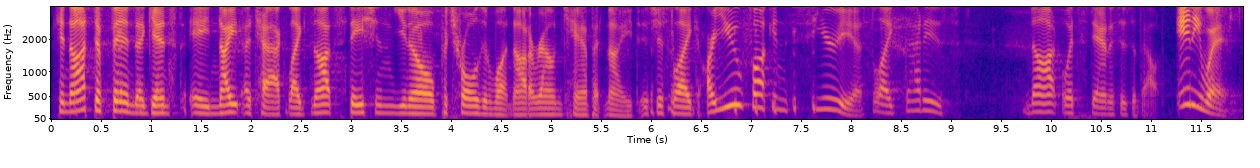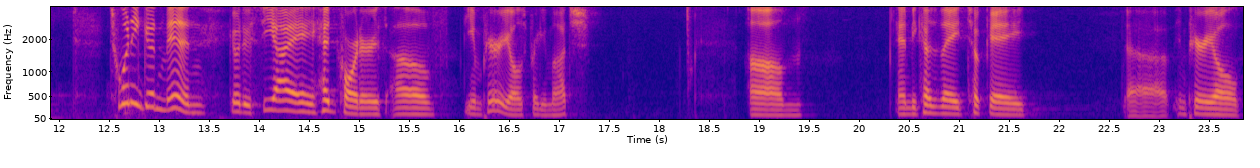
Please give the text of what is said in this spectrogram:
cannot defend against a night attack, like not station, you know, patrols and whatnot around camp at night. It's just like, are you fucking serious? Like, that is not what Stannis is about. Anyway, 20 good men go to CIA headquarters of the Imperials, pretty much. Um, and because they took a uh, Imperial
